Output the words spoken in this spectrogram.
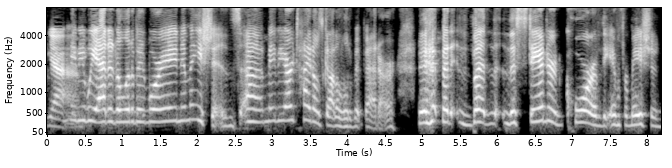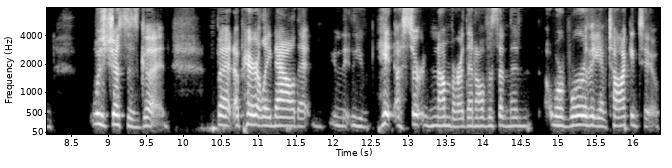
yeah Maybe we added a little bit more animations. Uh, maybe our titles got a little bit better. but but the standard core of the information was just as good. But apparently now that you hit a certain number, then all of a sudden then we're worthy of talking to.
